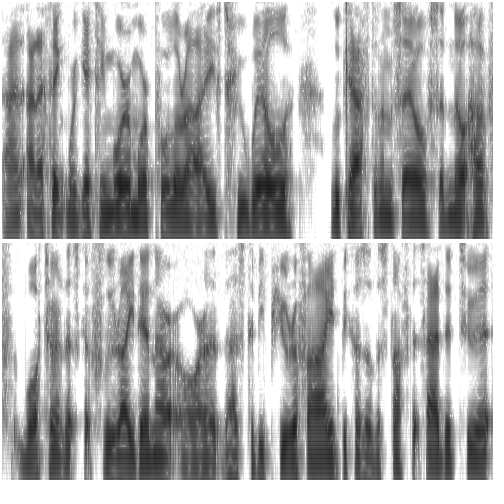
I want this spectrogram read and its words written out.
and, and I think we're getting more and more polarized, who will look after themselves and not have water that's got fluoride in it or that has to be purified because of the stuff that's added to it.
